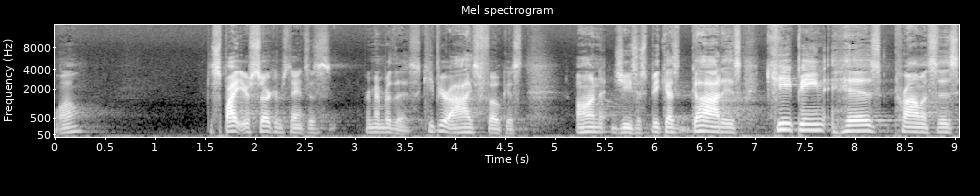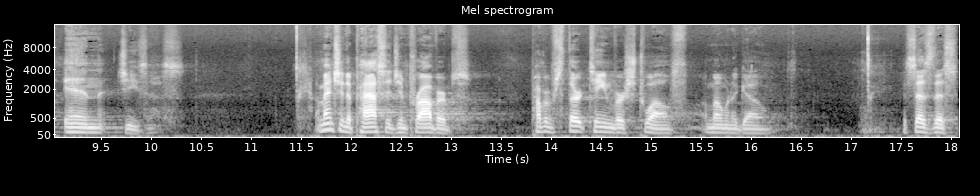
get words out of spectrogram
Well, despite your circumstances, remember this keep your eyes focused on Jesus because God is keeping his promises in Jesus. I mentioned a passage in Proverbs, Proverbs 13, verse 12, a moment ago. It says this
